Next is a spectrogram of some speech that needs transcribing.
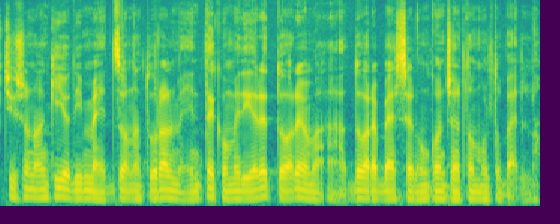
ci sono anch'io di mezzo naturalmente come direttore, ma dovrebbe essere un concerto molto bello.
